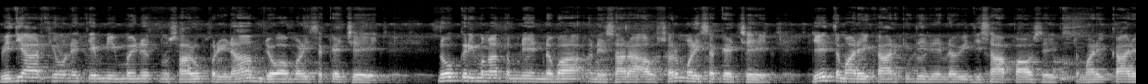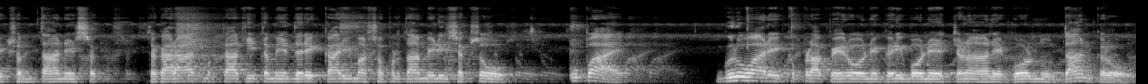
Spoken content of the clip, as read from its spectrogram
વિદ્યાર્થીઓને તેમની મહેનતનું સારું પરિણામ જોવા મળી શકે છે. નોકરીમાં તમને નવા અને સારા અવસર મળી શકે છે. જે તમારી કારકિર્દીને નવી દિશા અપાવશે, તમારી કાર્યક્ષમતા અને સકારાત્મકતાથી તમે દરેક કાર્યમાં સફળતા મેળવી શકશો. ઉપાય. ગુરુવારે કપડાં પહેરો અને ગરીબોને ચણા અને ગોળનું દાન કરો.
